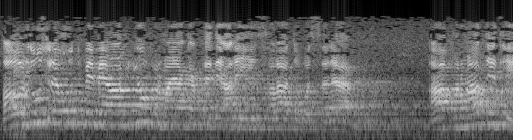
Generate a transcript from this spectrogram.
اور دوسرے خطبے میں آپ یوں فرمایا کرتے تھے، علیہ سلاۃ وسلام آپ فرماتے تھے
